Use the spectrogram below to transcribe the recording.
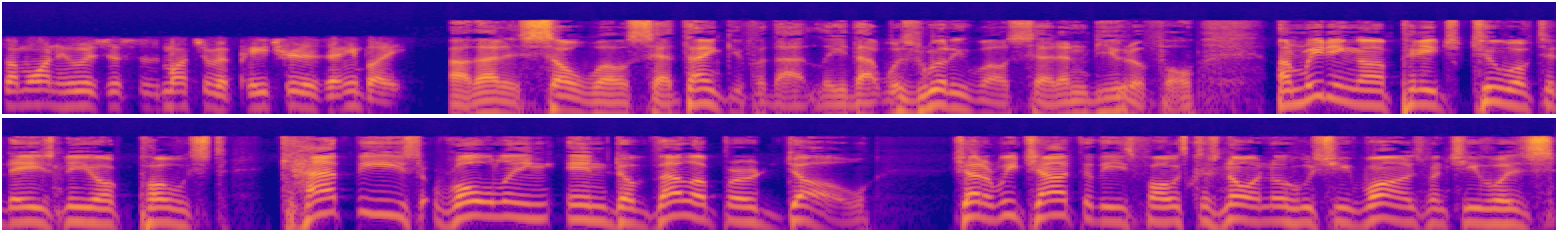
someone who is just as much of a patriot as anybody. Oh, that is so well said. Thank you for that, Lee. That was really well said and beautiful. I'm reading on uh, page two of today's New York Post. Kathy's rolling in developer dough. She had to reach out to these folks because no one knew who she was when she was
